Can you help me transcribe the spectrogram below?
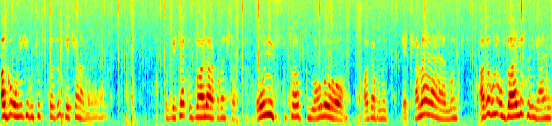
Aga 12 buçuk stadı geçemem ben herhalde. Bu geçen uzaylı arkadaşlar. 13 stat diyor oğlum. Aga bunu geçemem. Bunu- Aga bunu uzaylı yani.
